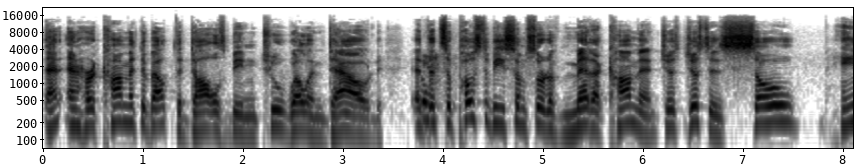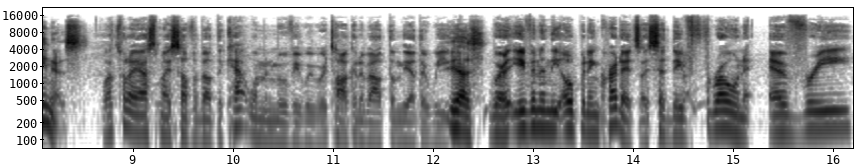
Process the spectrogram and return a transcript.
And, and her comment about the dolls being too well endowed, uh, that's supposed to be some sort of meta comment, just, just is so heinous. Well, that's what I asked myself about the Catwoman movie. We were talking about them the other week. Yes. Where even in the opening credits, I said they've thrown every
